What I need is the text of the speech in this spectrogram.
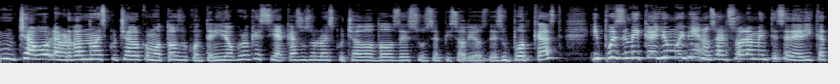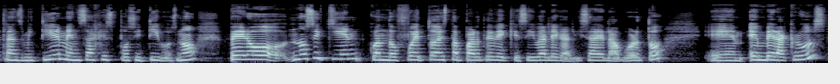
un chavo, la verdad no he escuchado como todo su contenido, creo que si acaso solo he escuchado dos de sus episodios de su podcast y pues me cayó muy bien, o sea, él solamente se dedica a transmitir mensajes positivos, ¿no? Pero no sé quién, cuando fue toda esta parte de que se iba a legalizar el aborto eh, en Veracruz,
